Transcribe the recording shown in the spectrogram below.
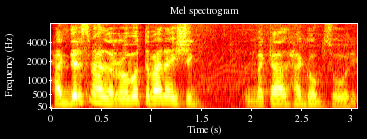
حقدر أسمح للروبوت تبعنا يشق المكان حقهم بسهولة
